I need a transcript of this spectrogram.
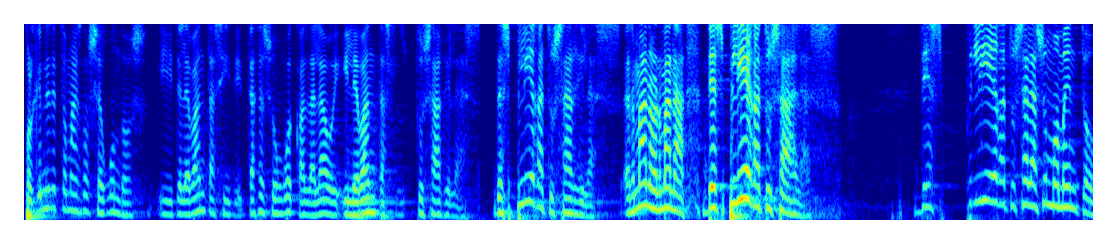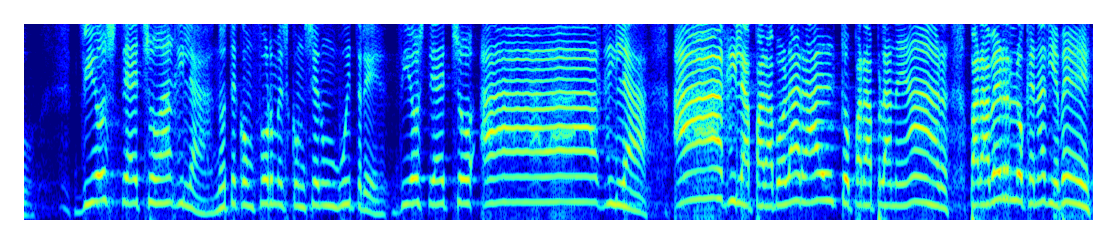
¿Por qué no te tomas dos segundos y te levantas y te haces un hueco al lado y levantas tus águilas? Despliega tus águilas. Hermano, hermana, despliega tus alas. Despliega tus alas un momento. Dios te ha hecho águila, no te conformes con ser un buitre. Dios te ha hecho águila, águila para volar alto, para planear, para ver lo que nadie ve.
